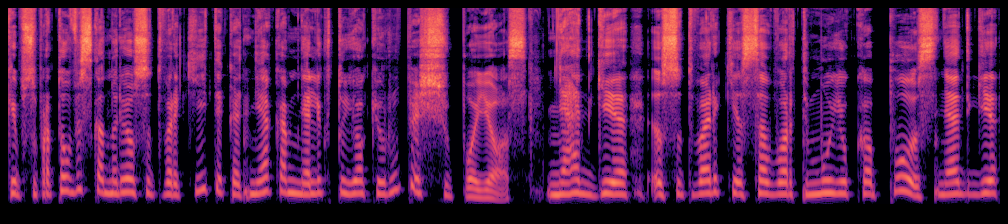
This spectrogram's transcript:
kaip supratau, viską norėjau sutvarkyti, kad niekam neliktų jokių rūpešių po jos. Netgi sutvarkė savo artimųjų kapus, netgi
